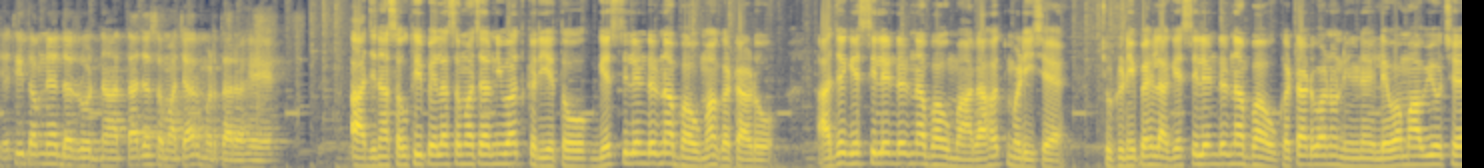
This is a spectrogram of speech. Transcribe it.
જેથી તમને દરરોજના તાજા સમાચાર મળતા રહે. આજના સૌથી પહેલા સમાચારની વાત કરીએ તો ગેસ સિલિન્ડરના ભાવમાં ઘટાડો. આજે ગેસ સિલિન્ડરના ભાવમાં રાહત મળી છે. ચૂંટણી પહેલાં ગેસ સિલિન્ડરના ભાવ ઘટાડવાનો નિર્ણય લેવામાં આવ્યો છે.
